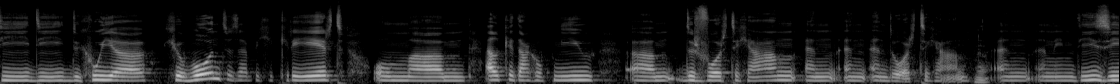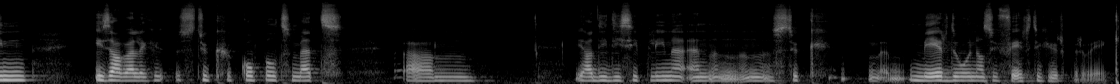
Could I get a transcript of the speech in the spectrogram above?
die, die de goede gewoontes hebben gecreëerd om um, elke dag opnieuw um, ervoor te gaan en, en, en door te gaan. En, en in die zin is dat wel een stuk gekoppeld met um, ja, die discipline en een, een, stuk meer doen dan je 40 uur per week.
